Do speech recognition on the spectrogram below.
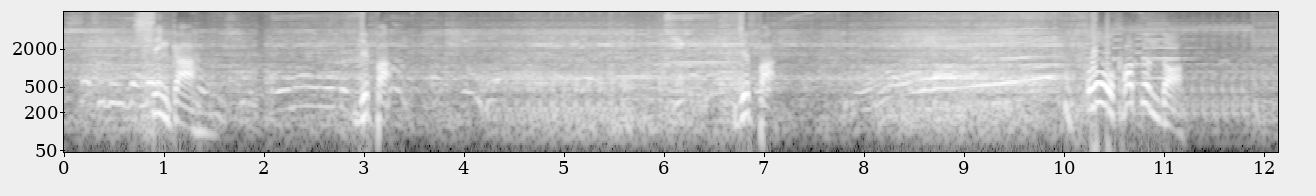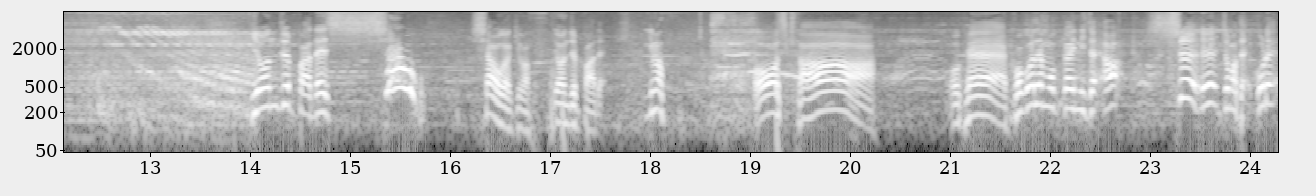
久しぶりだね進化10パ10パおお勝つんだ。40パーでシャオ。シャオが来ます。40パーで。いきます。おーしきた。オッケーここでもう一回2着あシュえちょっと待って。これ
